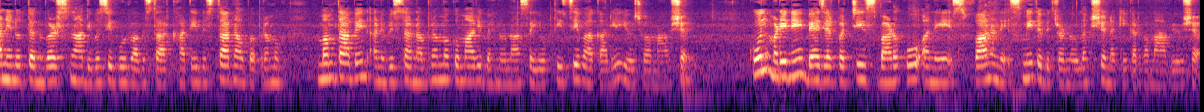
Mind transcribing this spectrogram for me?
અને નૂતન વર્ષના દિવસે પૂર્વ વિસ્તાર ખાતે વિસ્તારના ઉપપ્રમુખ મમતાબેન અને વિસ્તારના બ્રહ્મકુમારી બહેનોના સહયોગથી સેવા કાર્ય યોજવામાં આવશે. કુલ મળીને બે હજાર પચીસ બાળકો અને શ્વાનને સ્મિત વિતરણનું લક્ષ્ય નક્કી કરવામાં આવ્યું છે.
